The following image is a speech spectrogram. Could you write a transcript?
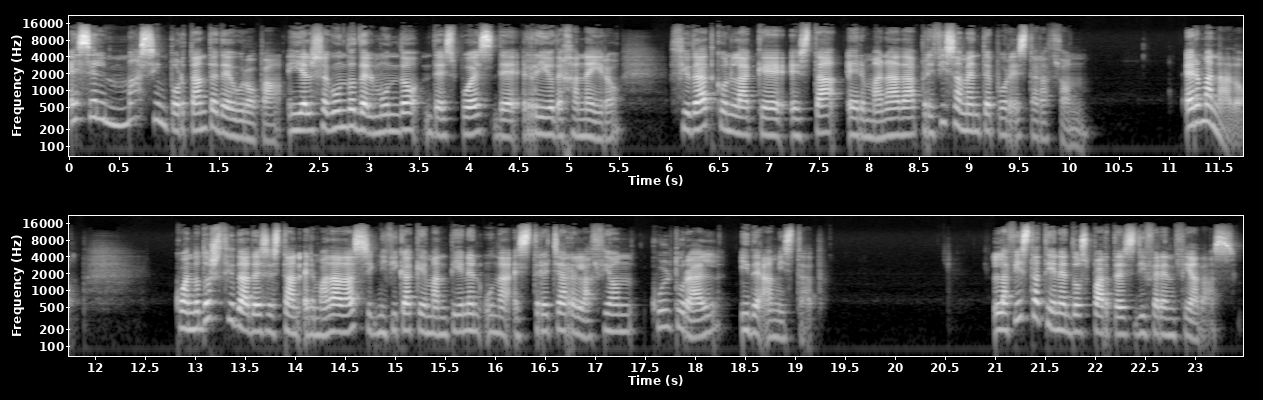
es el más importante de Europa y el segundo del mundo después de Río de Janeiro, ciudad con la que está hermanada precisamente por esta razón. Hermanado. Cuando dos ciudades están hermanadas significa que mantienen una estrecha relación cultural y de amistad. La fiesta tiene dos partes diferenciadas,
